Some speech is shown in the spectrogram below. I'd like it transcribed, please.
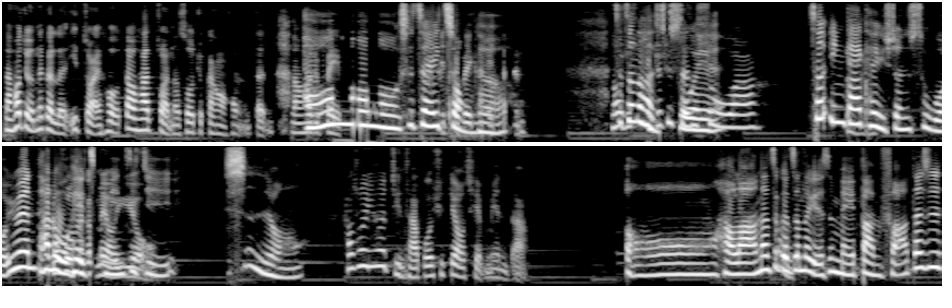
然后就那个人一转以后，到他转的时候就刚好红灯，然后他就被哦，是这一种的，这真的很衰啊，这应该可以申诉哦，因为他如果可以证明自己是哦，他说因为警察不会去调前面的、啊。哦，好啦，那这个真的也是没办法，但是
